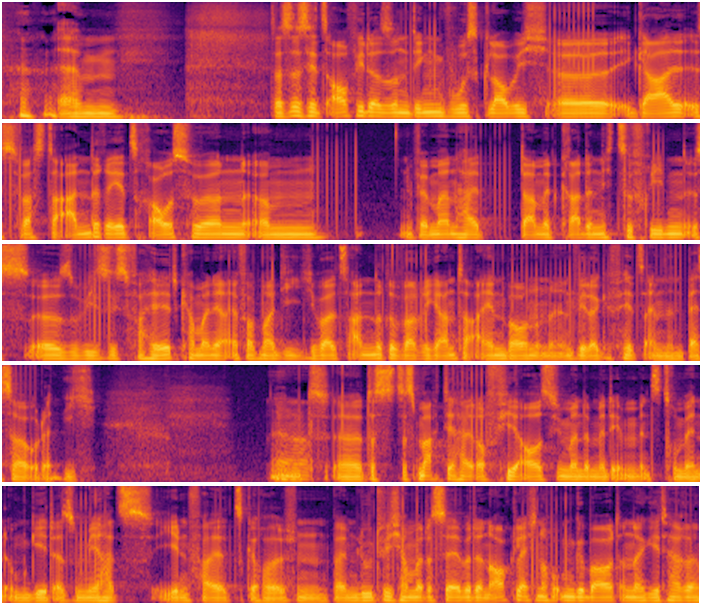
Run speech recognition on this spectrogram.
ähm, das ist jetzt auch wieder so ein Ding, wo es, glaube ich, äh, egal ist, was da andere jetzt raushören. Ähm, wenn man halt damit gerade nicht zufrieden ist, äh, so wie es sich verhält, kann man ja einfach mal die jeweils andere Variante einbauen und entweder gefällt es einem dann besser oder nicht. Ja. Und äh, das, das macht ja halt auch viel aus, wie man dann mit dem Instrument umgeht. Also mir hat es jedenfalls geholfen. Beim Ludwig haben wir dasselbe dann auch gleich noch umgebaut an der Gitarre.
